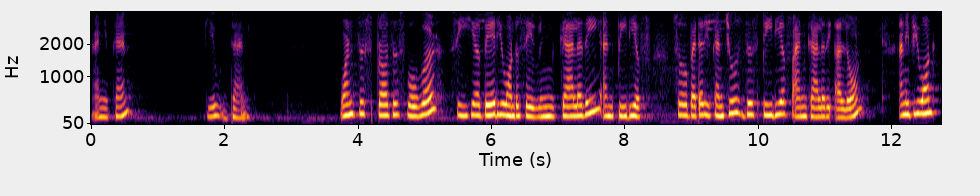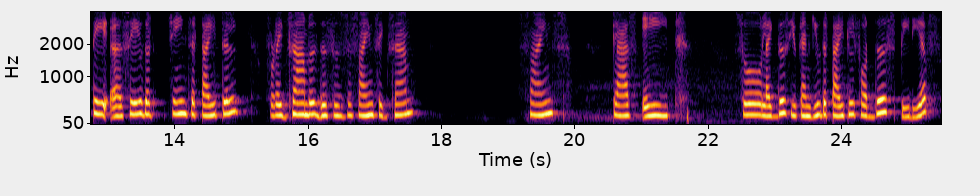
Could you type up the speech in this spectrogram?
and you can give done. Once this process over see here where you want to save in gallery and pdf. So better you can choose this pdf and gallery alone. And if you want to uh, save the change the title for example, this is the science exam. Science class 8. So like this you can give the title for this PDF.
